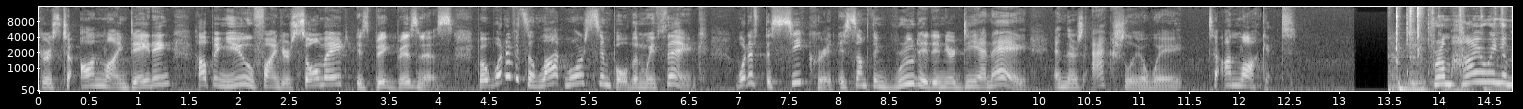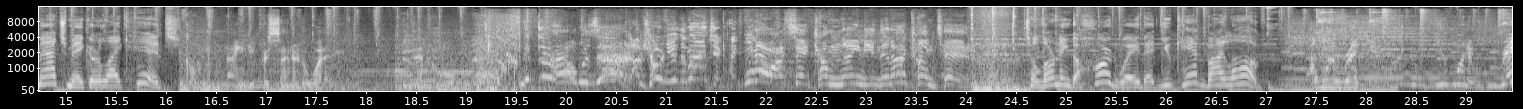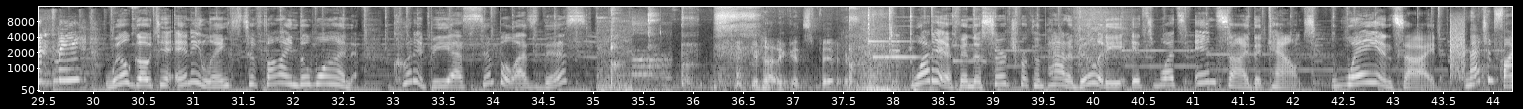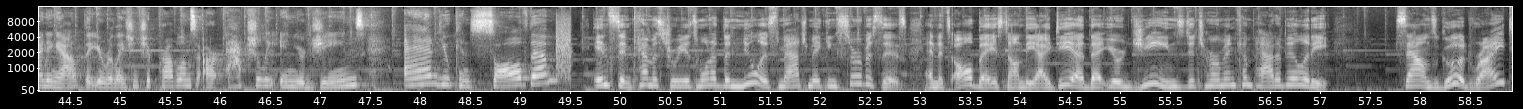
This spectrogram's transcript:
to online dating, helping you find your soulmate is big business. But what if it's a lot more simple than we think? What if the secret is something rooted in your DNA and there's actually a way to unlock it? From hiring a matchmaker like Hitch Go 90% of the way and then hold. What the hell was that? I'm showing you the magic. I, no, I said come 90 and then I come 10. to learning the hard way that you can't buy love. I want to rent you. You want to rent me? We'll go to any lengths to find the one. Could it be as simple as this? You're not a good spitter. What if, in the search for compatibility, it's what's inside that counts? Way inside. Imagine finding out that your relationship problems are actually in your genes and you can solve them. Instant Chemistry is one of the newest matchmaking services, and it's all based on the idea that your genes determine compatibility. Sounds good, right?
